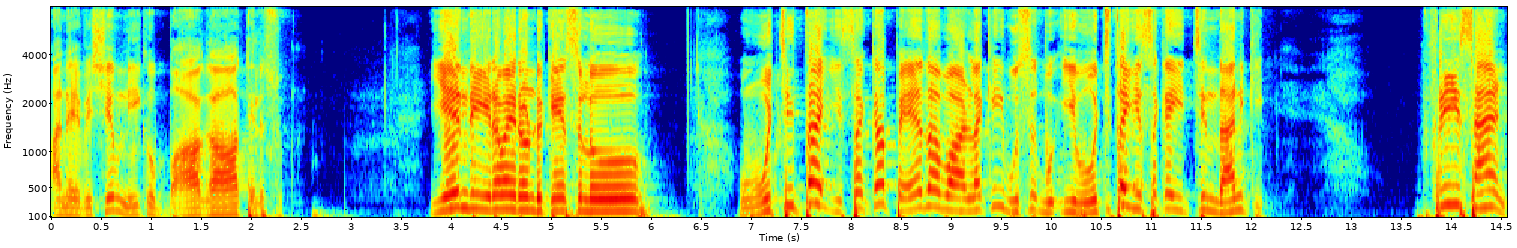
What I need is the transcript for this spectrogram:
అనే విషయం నీకు బాగా తెలుసు. ఏంది ఇరవై రెండు కేసులు? ఉచిత ఇసుక పేదవాళ్ళకి ఉసు ఈ ఉచిత ఇసుక ఇచ్చిన దానికి. Free sand.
